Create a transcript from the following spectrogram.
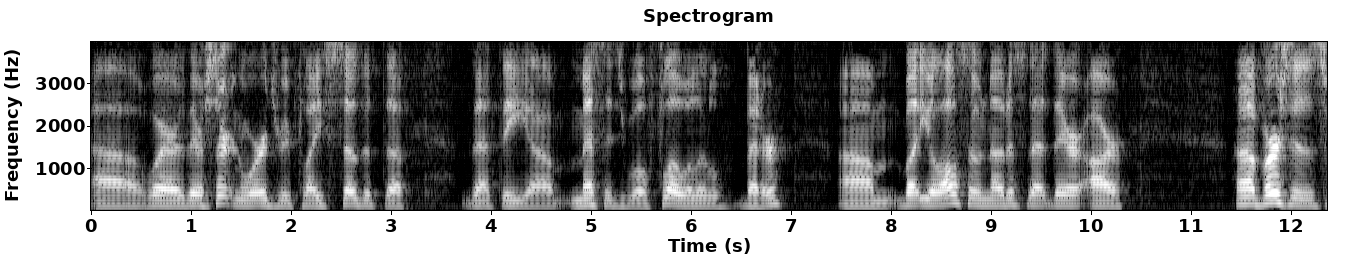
uh, where there are certain words replaced so that the that the uh, message will flow a little better. Um, but you'll also notice that there are uh, verses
